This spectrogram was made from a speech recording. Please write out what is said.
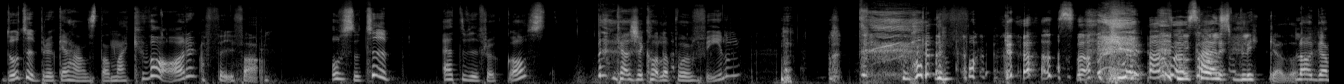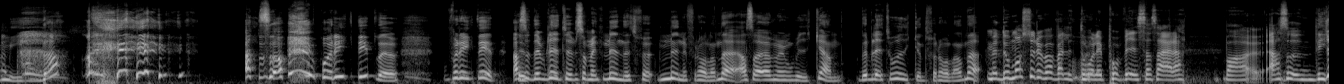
då typ brukar han stanna kvar ah, fy fan. och så typ äter vi frukost, kanske kollar på en film. alltså, alltså så här, Nicoles blick alltså. laga middag. alltså på riktigt nu. På riktigt. Alltså det blir typ som ett miniför, miniförhållande, alltså över en weekend. Det blir ett weekendförhållande. Men då måste du vara väldigt dålig på att visa så här att bara, alltså ditt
